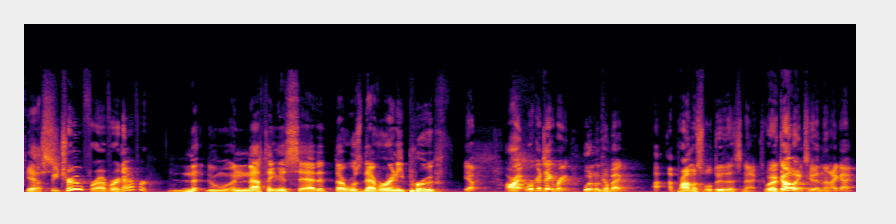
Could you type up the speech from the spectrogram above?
Yes. must be true forever and ever. N- nothing is said, that there was never any proof. Yep. All right, we're gonna take a break. When we come back, I, I promise we'll do this next. We're going to, and then I got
